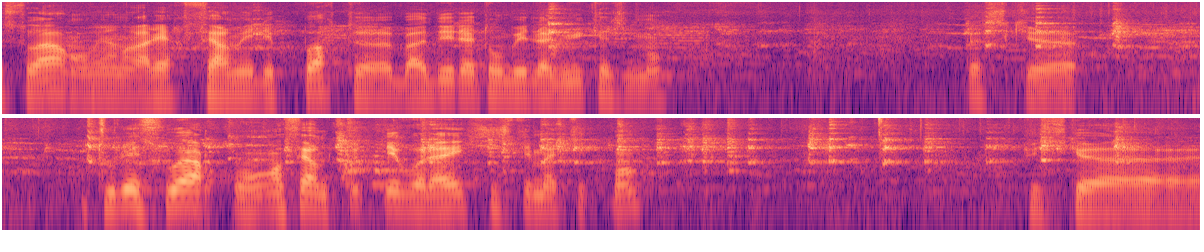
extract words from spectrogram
Ce soir, on viendra aller refermer les portes euh, bah, dès la tombée de la nuit quasiment. Parce que tous les soirs, on enferme toutes les volailles systématiquement. Puisque euh,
